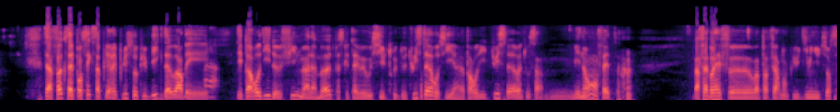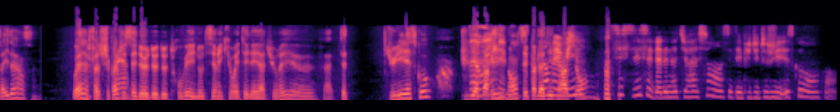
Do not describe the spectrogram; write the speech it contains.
la Fox, elle pensait que ça plairait plus au public d'avoir des Voilà. Des parodies de films à la mode parce que t'avais aussi le truc de Twister aussi, hein, la parodie de Twister et tout ça. Mais non en fait. bah enfin bref, euh, on va pas faire non plus 10 minutes sur Sliders. Ouais, enfin je sais pas, Ouais. j'essaie de, de, de trouver une autre série qui aurait été dénaturée. euh, Peut-être Julie Lescaut Julie Bah à oui, Paris Non, c'est pas de la non, dénaturation si si c'est de la dénaturation. Hein. C'était plus du tout Julie Lescaut. hein. Enfin,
